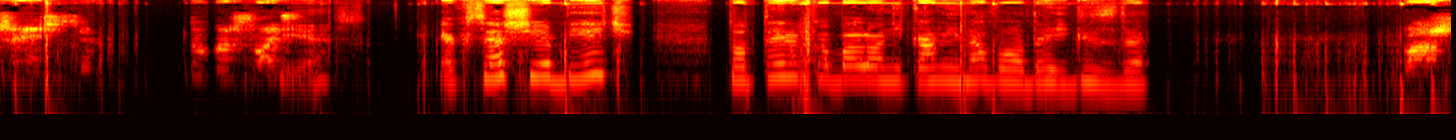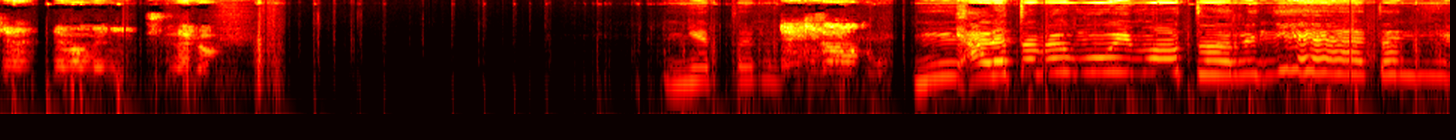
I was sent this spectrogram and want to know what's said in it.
Oczywiście. Super slice. Jest. Jak chcesz się bić, to tylko balonikami na wodę XD. Właśnie, nie mamy nic innego. Nie to... Dzięki za motor. Nie, ale to był mój motor! Nie, to nie.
